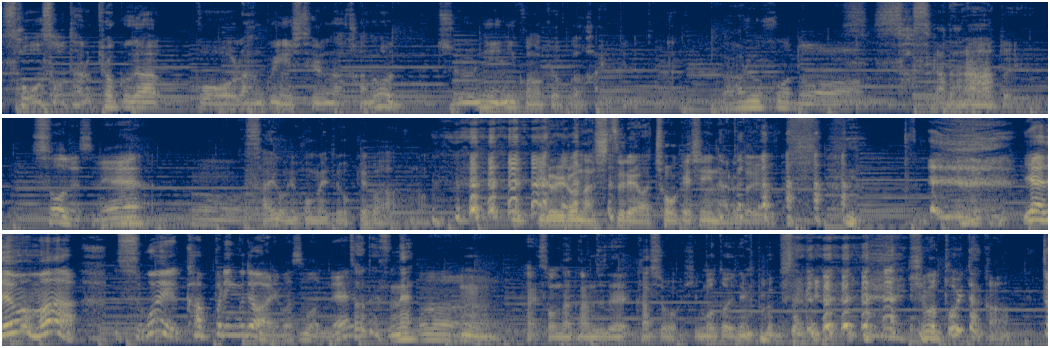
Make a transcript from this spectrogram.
そうそうたる曲がこうランクインしてる中の12位にこの曲が入ってるってなるほど。さすがだなという。そうですね、最後に褒めておけばあのい いろいろな失礼は帳消しになるという。うん、いやでもまあすごいカップリングではありますもんね。そうですね。うん、うん。はい、そんな感じで歌詞を紐解いてみました。け ど紐解いたか？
